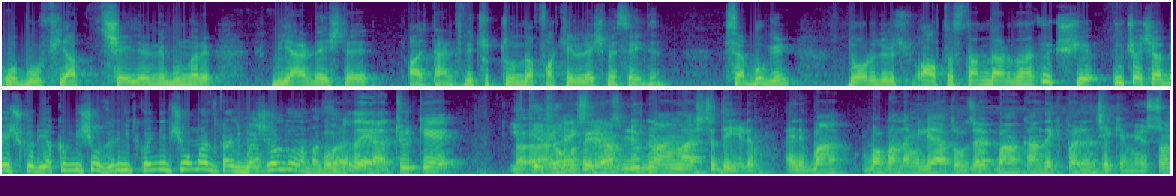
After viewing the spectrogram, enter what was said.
o bu fiyat şeylerini bunları bir yerde işte alternatifi tuttuğunda fakirleşmeseydin. Mesela bugün doğru dürüst altın standartına 3 3 aşağı 5 yukarı yakın bir şey olsaydı Bitcoin'de bir şey olmazdı kardeşim. Başarılı da olamazdı. Bu arada yani Türkiye İhtiyaç örnek veriyorum. lazım. Lübnanlaştı diyelim. Hani ban, baban ameliyat olacak. Bankandaki paranı çekemiyorsun.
